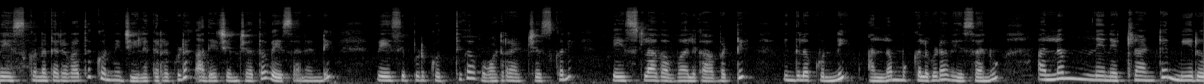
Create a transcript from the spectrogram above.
వేసుకున్న తర్వాత కొన్ని జీలకర్ర కూడా అదే చెంచాతో వేసానండి వేసి ఇప్పుడు కొద్దిగా వాటర్ యాడ్ చేసుకొని పేస్ట్ లాగా అవ్వాలి కాబట్టి ఇందులో కొన్ని అల్లం ముక్కలు కూడా వేశాను. అల్లం నేను ఎట్లా అంటే మీరు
